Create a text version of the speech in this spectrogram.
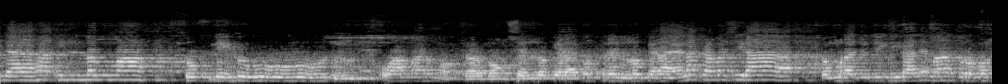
ইলাহা ইল্লাল্লাহ তুফলিহুন ও আমার মক্কার বংশের লোকেরা, গোত্রের লোকেরা, এলাকাবাসীরা, তোমরা যদি কালেমা গ্রহণ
